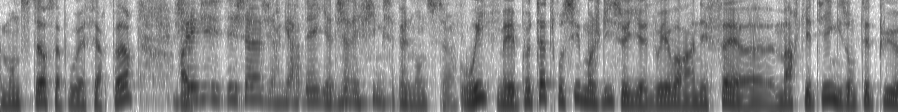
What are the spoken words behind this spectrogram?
Monster, ça pouvait faire peur. Ça Ah. existe déjà, j'ai regardé, il y a déjà des films qui s'appellent Monster. Oui, mais peut-être aussi, moi je dis, il doit y avoir un effet euh, marketing. Ils ont peut-être pu,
